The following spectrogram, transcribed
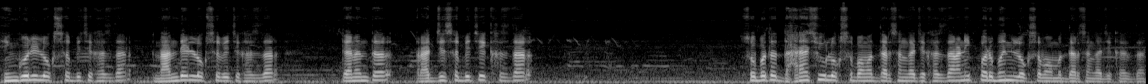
हिंगोली लोकसभेचे खासदार नांदेड लोकसभेचे खासदार त्यानंतर राज्यसभेचे खासदार सोबतच धाराशिव लोकसभा मतदारसंघाचे खासदार आणि परभणी लोकसभा मतदारसंघाचे खासदार.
